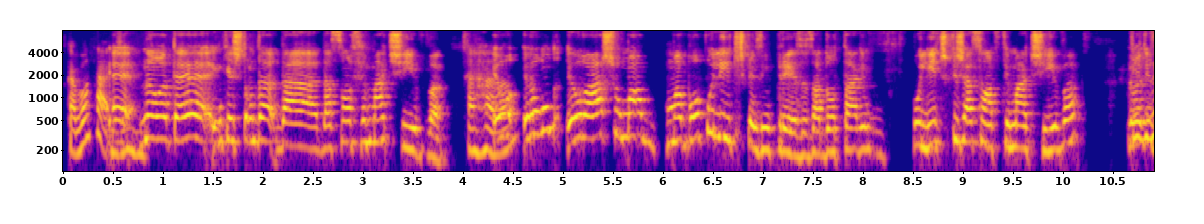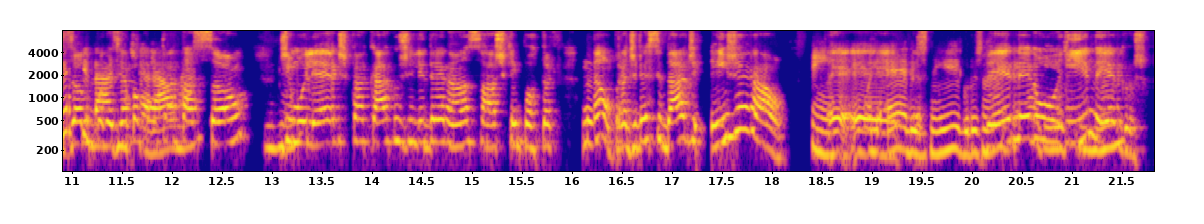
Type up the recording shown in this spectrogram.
Fica à vontade. É, não, até em questão da, da, da ação afirmativa. Uhum. Eu, eu, eu acho uma, uma boa política as empresas adotarem políticas de ação afirmativa priorizando, por exemplo, geral, a né? contratação né? de uhum. mulheres para cargos de liderança, acho que é importante. Não, para a diversidade em geral. Sim, é, é mulheres, é, negros, né? Gênero e uhum. negros.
